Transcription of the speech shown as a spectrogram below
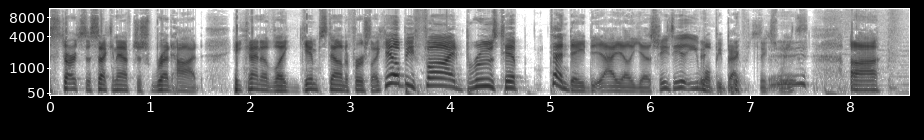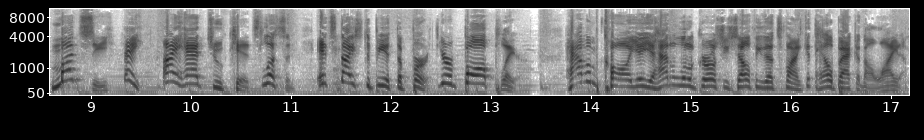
starts the second half just red hot. He kind of like gimps down to first, like he'll be fine. Bruised hip, ten day IL. Yes, he's, he won't be back for six weeks. Uh, Muncy, hey, I had two kids. Listen, it's nice to be at the birth. You're a ball player. Have them call you. You had a little girl. She's healthy. That's fine. Get the hell back in the lineup.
